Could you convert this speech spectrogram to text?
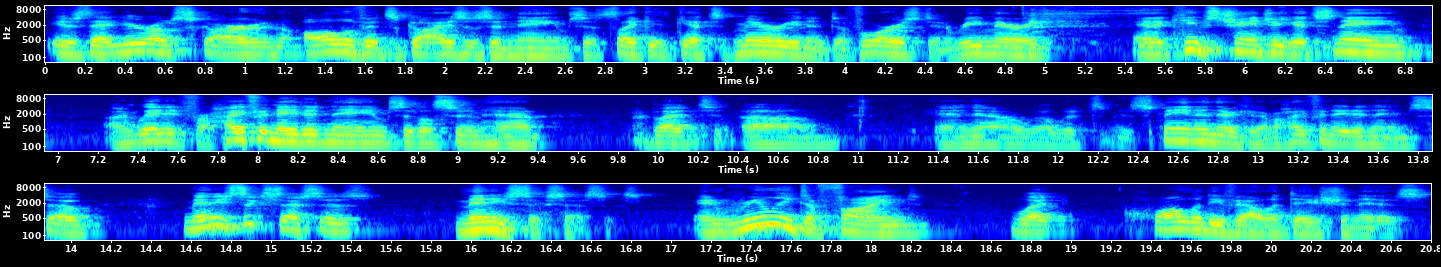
is that Euroscar and all of its guises and names, it's like it gets married and divorced and remarried, and it keeps changing its name. I'm waiting for hyphenated names it'll soon have, but, um, and now uh, with Spain in there, you can have a hyphenated name. So many successes, many successes, and really defined what quality validation is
